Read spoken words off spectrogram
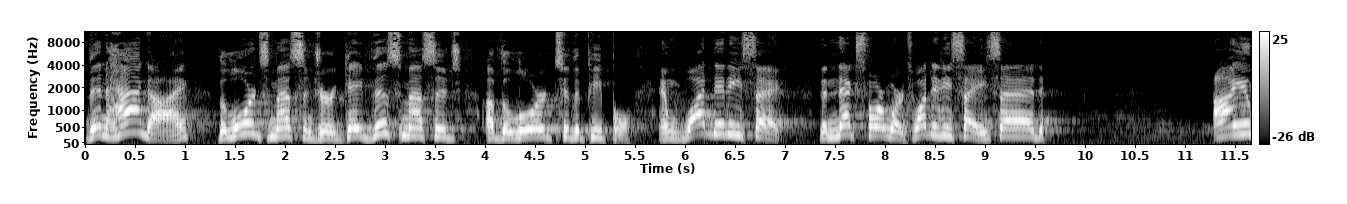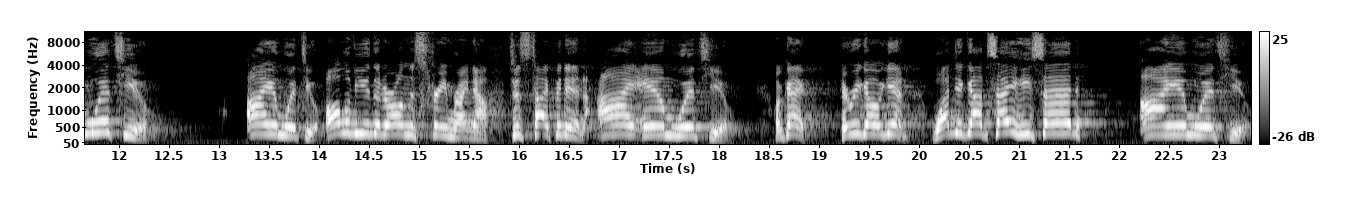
Then Haggai, the Lord's messenger, gave this message of the Lord to the people. And what did he say? The next four words. What did he say? He said, I am with you. I am with you. All of you that are on the stream right now, just type it in. I am with you. Okay, here we go again. What did God say? He said, I am with you.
